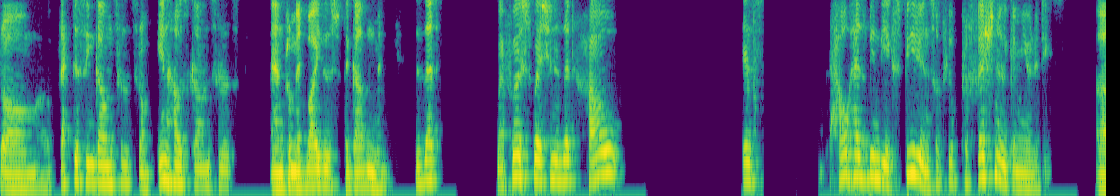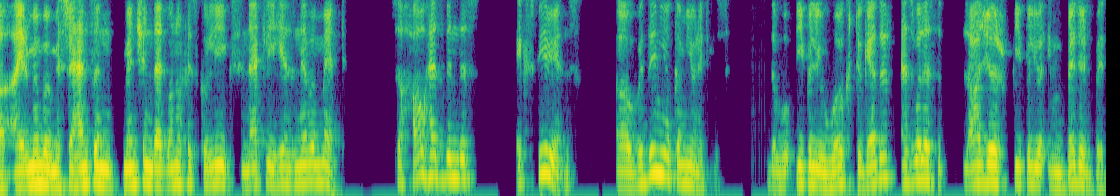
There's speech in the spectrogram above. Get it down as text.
from practicing counsels, from in-house counsels, and from advisors to the government is that my first question is that how is how has been the experience of your professional communities? Uh, I remember Mr. Hansen mentioned that one of his colleagues, Natalie, he has never met. So how has been this experience uh, within your communities, the people you work together, as well as the larger people you're embedded with?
